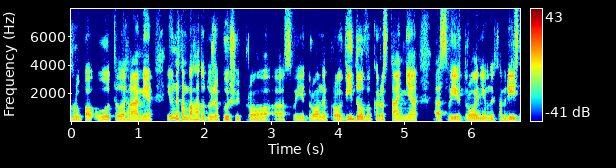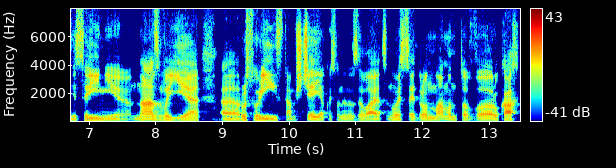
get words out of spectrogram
група у телеграмі, і вони там багато дуже пишуть про е, свої дрони, про відео використання своїх дронів. У них там різні серійні назви є русоріз, там ще якось вони називаються. Ну ось цей дрон Мамонт в руках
